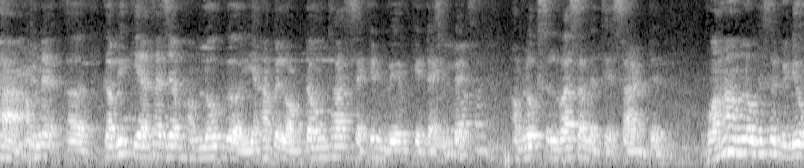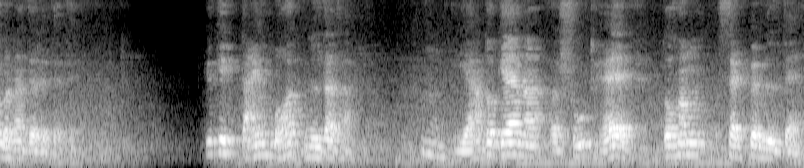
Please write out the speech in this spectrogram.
हाँ हमने कभी किया था जब हम लोग यहाँ पे लॉकडाउन था सेकंड वेव के टाइम पे। हम लोग सिलवासा में थे साठ दिन। वहाँ हम लोग ऐसे वीडियो बनाते रहते थे। क्योंकि टाइम बहुत मिलता था। हम्म, यहाँ तो क्या है ना शूट है तो हम सेट पे मिलते हैं।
